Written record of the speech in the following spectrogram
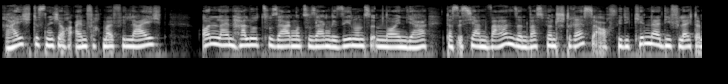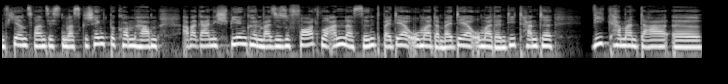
Reicht es nicht auch einfach mal vielleicht online Hallo zu sagen und zu sagen, wir sehen uns im neuen Jahr, das ist ja ein Wahnsinn. Was für ein Stress auch für die Kinder, die vielleicht am 24. was geschenkt bekommen haben, aber gar nicht spielen können, weil sie sofort woanders sind. Bei der Oma, dann bei der Oma, dann die Tante. Wie kann man da äh,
